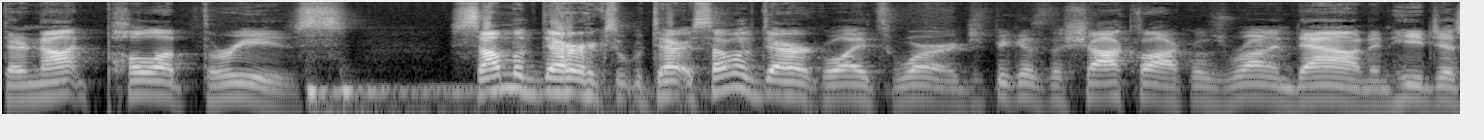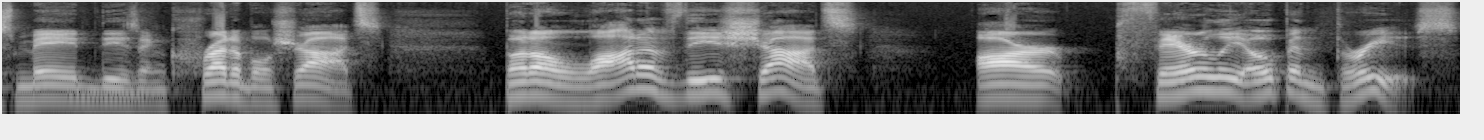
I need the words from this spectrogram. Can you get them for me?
They're not pull up threes. Some of Derrick's some of Derrick White's were just because the shot clock was running down and he just made these incredible shots. But a lot of these shots are fairly open threes.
